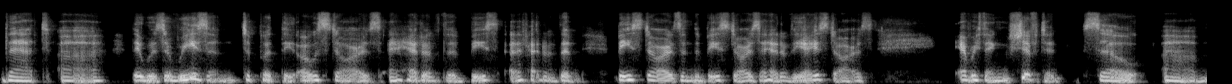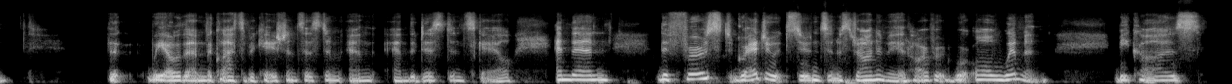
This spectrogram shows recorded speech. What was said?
that uh, there was a reason to put the O stars ahead of the B ahead of the B stars and the B stars ahead of the A stars, everything shifted. So um, the, we owe them the classification system and and the distance scale, and then the first graduate students in astronomy at Harvard were all women, because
